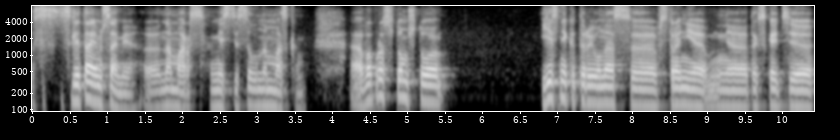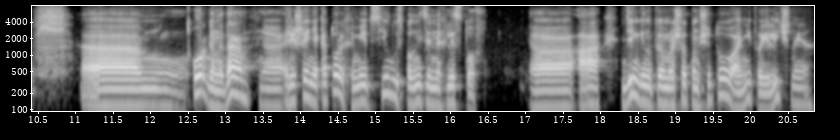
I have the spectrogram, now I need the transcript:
слетаем сами э, на Марс вместе с Илоном Маском. Вопрос в том, что есть некоторые у нас в стране, так сказать, органы, да, решения которых имеют силу исполнительных листов. А деньги на твоем расчетном счету, они твои личные,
